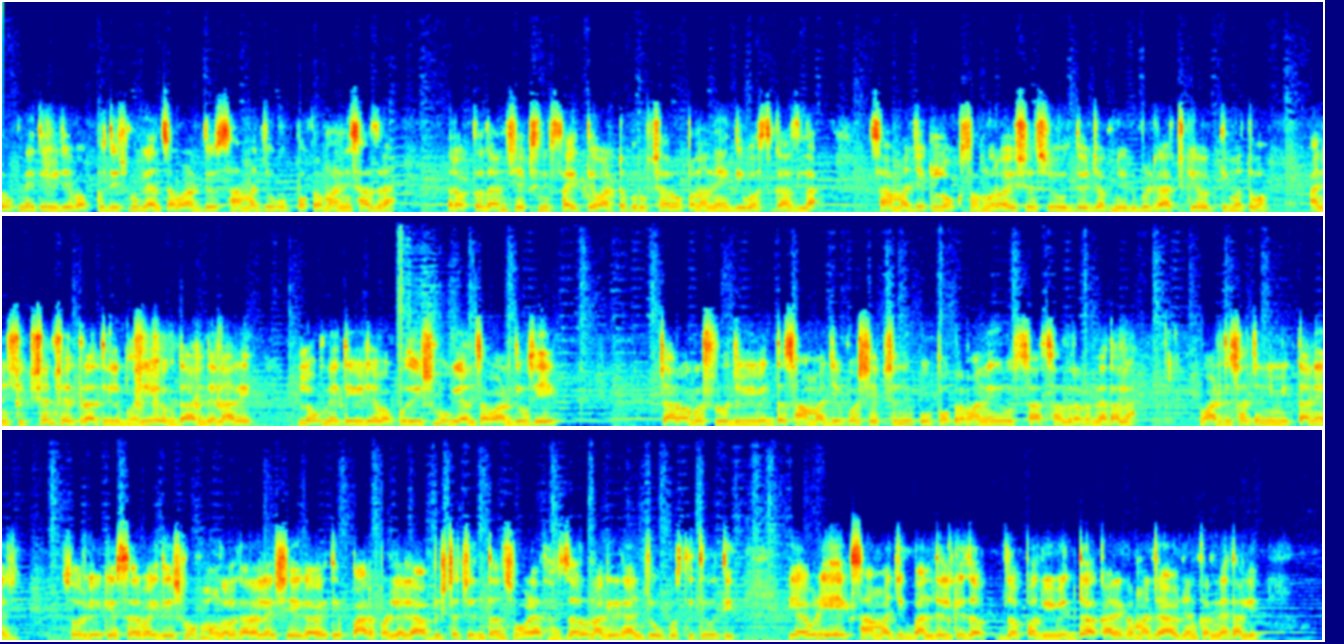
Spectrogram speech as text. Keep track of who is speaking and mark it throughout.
Speaker 1: लोकनेते विजयबापू देशमुख यांचा वाढदिवस सामाजिक उपक्रमांनी साजरा. रक्तदान शैक्षणिक साहित्य वाटप वृक्षारोपणाने दिवस गाजला. सामाजिक लोकसंग्रह यशस्वी उद्योजक निर्भीड राजकीय व्यक्तिमत्व आणि शिक्षण क्षेत्रातील भरीव योगदान देणारे लोकनेते विजयबापू देशमुख यांचा वाढदिवस एक चार ऑगस्ट रोजी विविध सामाजिक व शैक्षणिक उपक्रमांनी उत्साहात साजरा करण्यात आला. वाढदिवसाच्या निमित्ताने स्वर्गीय केसरबाई देशमुख मंगल कार्यालय शेगाव येथे पार पडलेल्या अभिष्ट चिंतन सोहळ्यात हजारो नागरिकांची उपस्थिती होती. यावेळी एक सामाजिक बांधिलकी जप जपत विविध कार्यक्रमाचे आयोजन करण्यात आले.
